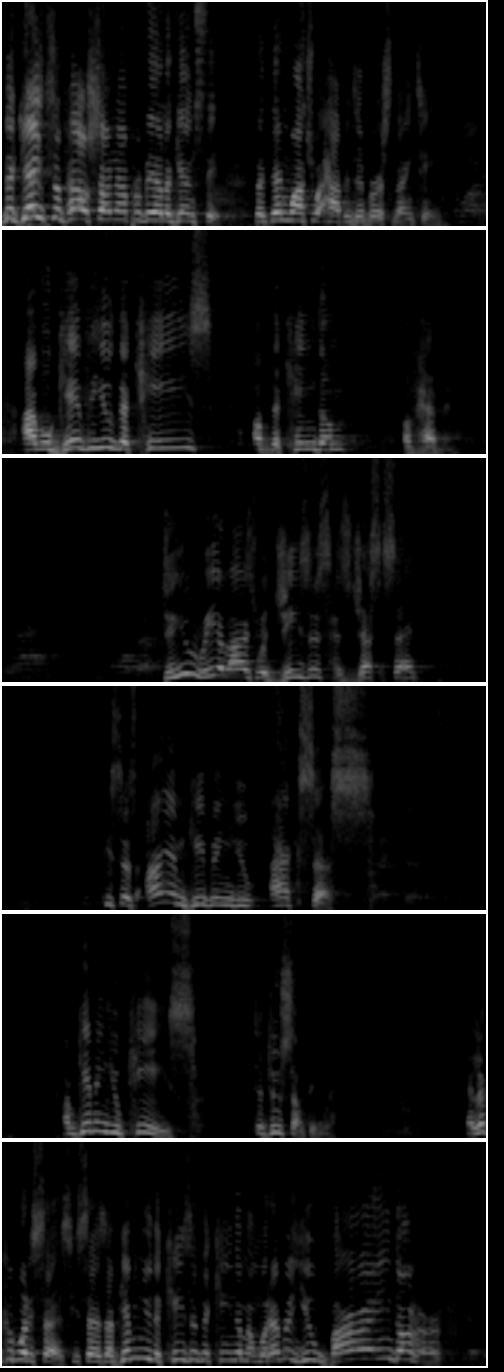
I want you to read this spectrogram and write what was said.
The gates of hell shall not prevail against it. But then watch what happens in verse 19. I will give you the keys of the kingdom of heaven. Do you realize what Jesus has just said? He says, I am giving you access. I'm giving you keys to do something with. And look at what he says. He says, I've given you the keys of the kingdom, and whatever you bind on earth yes,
